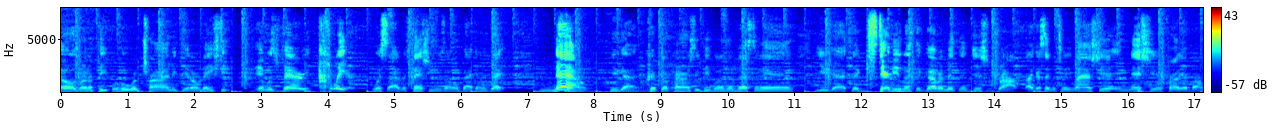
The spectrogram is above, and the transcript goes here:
Those were the people who were trying to get on their feet. It was very clear which side of the fence you was on back in the day. Now you got cryptocurrency people is investing in. You got the stimulus the government that just dropped. Like I said, between last year and this year, probably about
